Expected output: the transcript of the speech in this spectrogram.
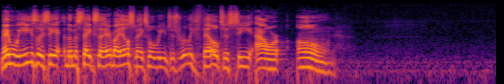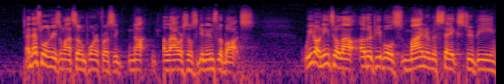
Maybe we easily see the mistakes that everybody else makes, but we just really fail to see our own. And that's one of the reasons why it's so important for us to not allow ourselves to get into the box. We don't need to allow other people's minor mistakes to be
